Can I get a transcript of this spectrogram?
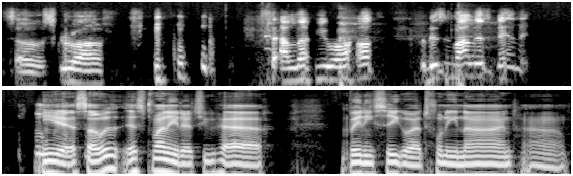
So screw off. I love you all. But this is my list, damn it. yeah, so it, it's funny that you have Beanie Sigel at 29. Um,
